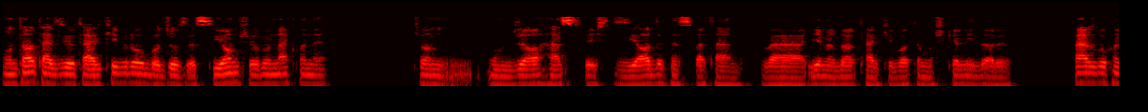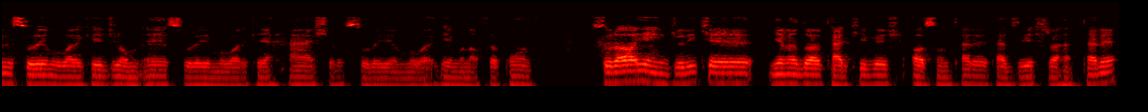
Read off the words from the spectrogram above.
منتها تجزیه و ترکیب رو با جزء سیام شروع نکنه چون اونجا حذفش زیاد نسبتا و یه مقدار ترکیبات مشکلی داره. فرض بکنید سوره مبارکه جمعه سوره مبارکه حشر سوره مبارکه منافقون. سوره های اینجوری که یه مقدار ترکیبش آسانتره تجزیهش راحتتره.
